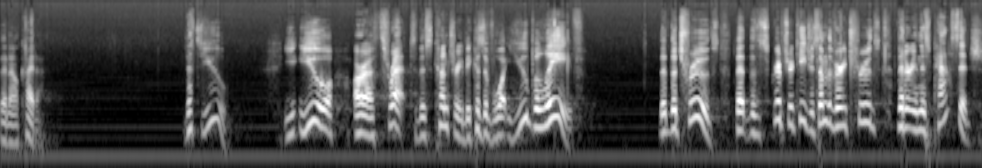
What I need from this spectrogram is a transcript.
than Al Qaeda. That's you. You are a threat to this country because of what you believe. That the truths that the scripture teaches, some of the very truths that are in this passage,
